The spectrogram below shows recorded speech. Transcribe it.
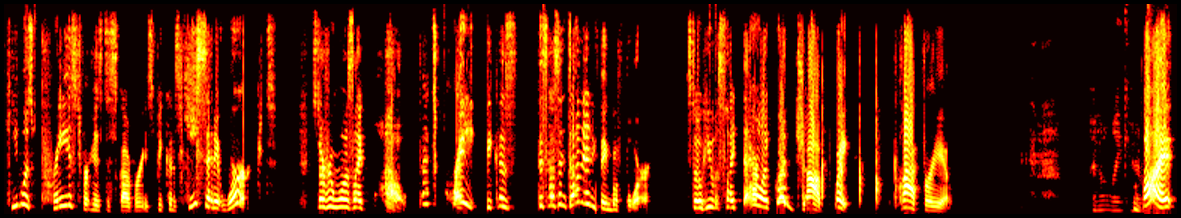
he was praised for his discoveries because he said it worked. So everyone was like, wow, that's great because this hasn't done anything before. So he was like, they're like, good job. Wait, clap for you. I don't like him. But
